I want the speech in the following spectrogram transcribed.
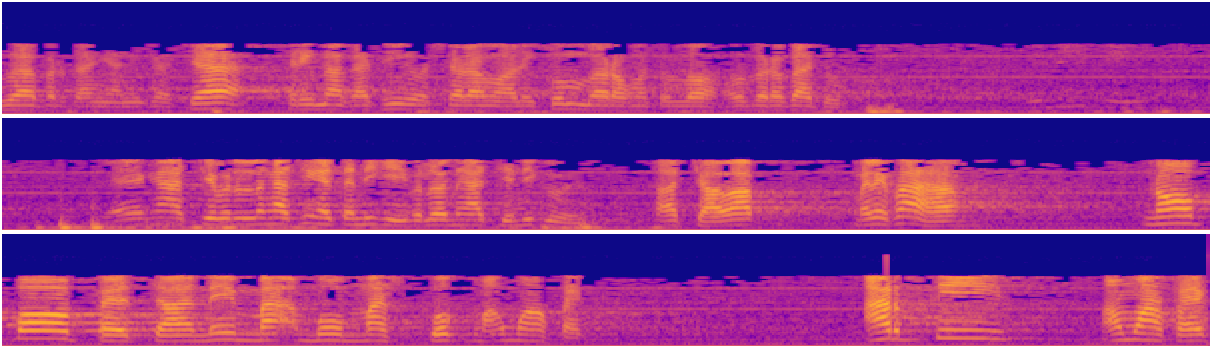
Dua pertanyaan saja. Terima kasih. Wassalamualaikum warahmatullahi wabarakatuh. Ya ngaji perlu ngaji ngeten iki, perlu ngaji niku. Jawab melih paham. Nopo bedane makmum masbuk makmum afek? Arti makmum afek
